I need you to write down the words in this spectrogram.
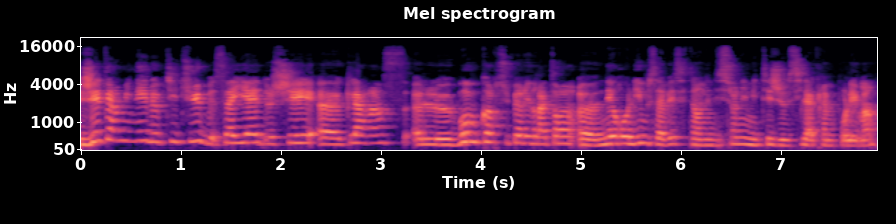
J'ai terminé le petit tube, ça y est, de chez euh, Clarins, le baume corps super hydratant euh, Neroli. Vous savez, c'était en édition limitée. J'ai aussi la crème pour les mains.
